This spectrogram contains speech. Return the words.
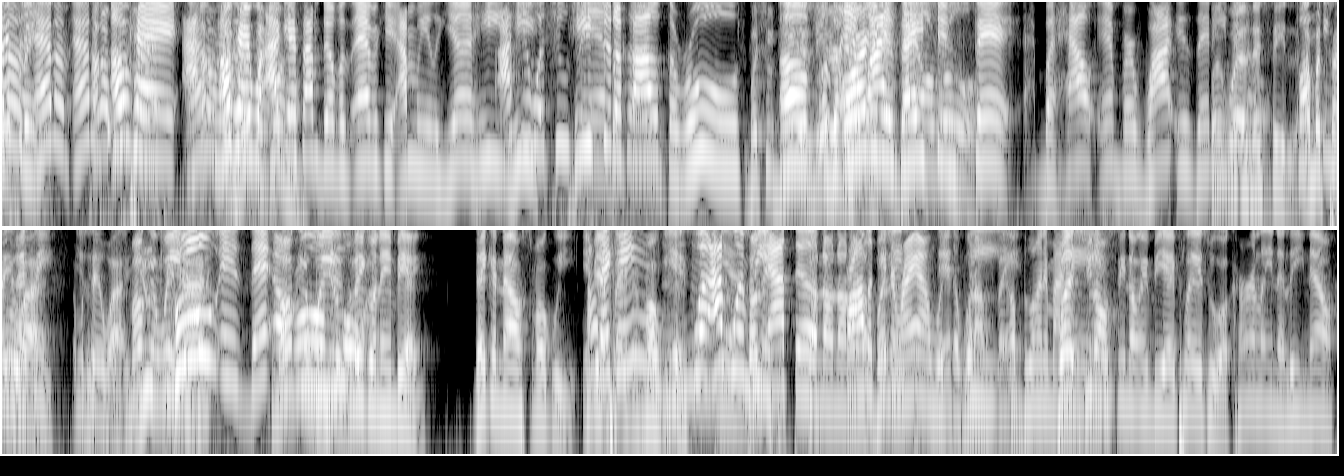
Adam, Adam, Adam. I okay, I, okay. Well, I guess I'm devil's advocate. I mean, yeah, he I he, he should have followed the rules, but you of um, the organization said. But however, why is that but, even? Well, let's see. I'm gonna tell you why. See. I'm gonna tell you why. Smoking weed. Who is, that? Smoking weed is legal in the NBA. They can now smoke weed. NBA oh, players can? smoke. Yes. Well, I yeah. wouldn't so be listen, out there so no, no, no, frolicking no, around listen, with the weed or in my. But hand. you don't see no NBA players who are currently in the league now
